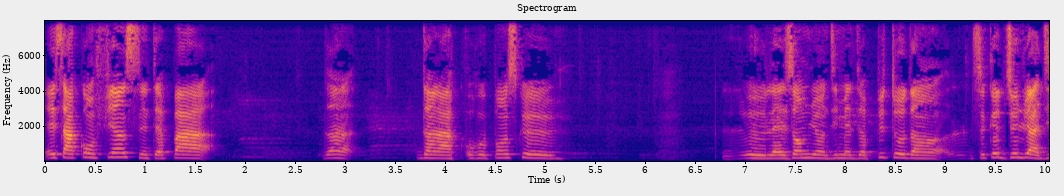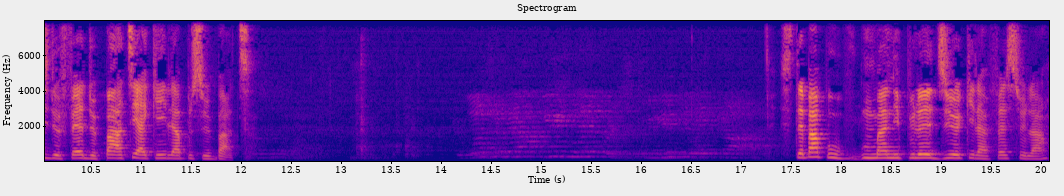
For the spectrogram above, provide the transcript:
Et sa confiance n'était pas dans, la réponse que euh, les hommes lui ont dit, mais plutôt dans ce que Dieu lui a dit de faire, de partir à qui il a pour se battre. C'était pas pour manipuler Dieu qu'il a fait cela.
